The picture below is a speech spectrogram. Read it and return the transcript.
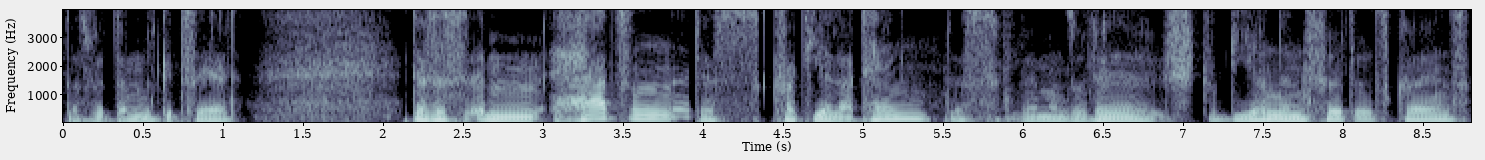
Das wird dann mitgezählt. Das ist im Herzen des Quartier Lateng, des, wenn man so will, Studierendenviertels Kölns.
